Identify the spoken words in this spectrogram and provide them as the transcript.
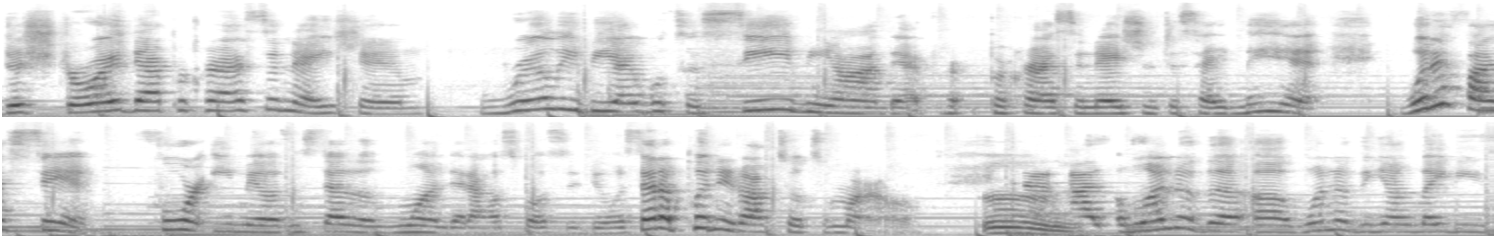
destroy that procrastination, really be able to see beyond that pr- procrastination to say, man, what if I sent four emails instead of one that I was supposed to do, instead of putting it off till tomorrow? Mm. I, one of the uh, one of the young ladies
